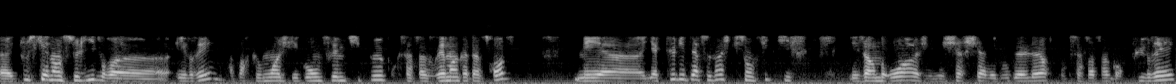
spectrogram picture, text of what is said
Euh, tout ce qu'il y a dans ce livre euh, est vrai, à part que moi, je l'ai gonflé un petit peu pour que ça fasse vraiment catastrophe mais euh, il n'y a que les personnages qui sont fictifs. Les endroits, je vais chercher avec Google Earth pour que ça fasse encore plus vrai.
